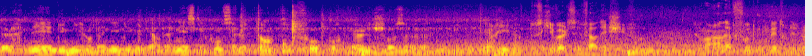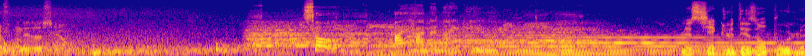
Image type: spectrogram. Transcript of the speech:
de l'année, du million d'années, du milliard d'années. Ce qui compte, c'est le temps qu'il faut pour que les choses euh, dérivent. Tout ce qu'ils veulent, c'est faire des chiffres. Ils en ont rien à foutre qu'on détruise le fond des océans. So, I had an idea. Le siècle des ampoules.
